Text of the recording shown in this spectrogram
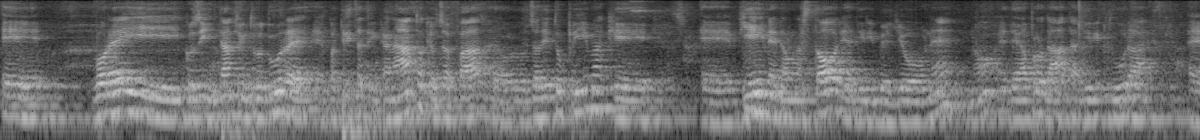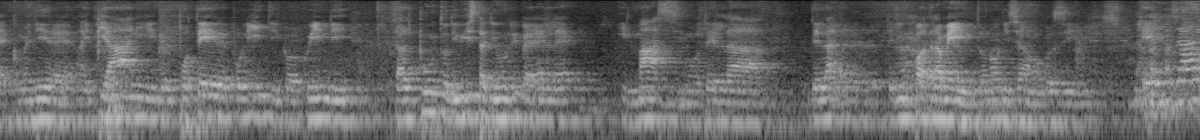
e vorrei così intanto introdurre eh, Patrizia Trincanato che ho già fatto, l'ho già detto prima, che eh, viene da una storia di ribellione no? ed è approdata addirittura eh, come dire, ai piani del potere politico, quindi dal punto di vista di un ribelle il massimo dell'inquadramento, no? diciamo così. E, già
